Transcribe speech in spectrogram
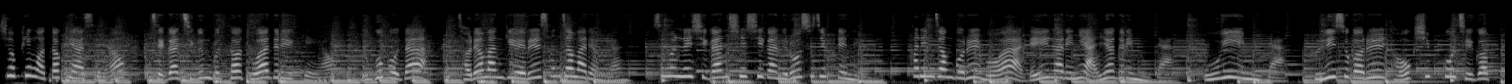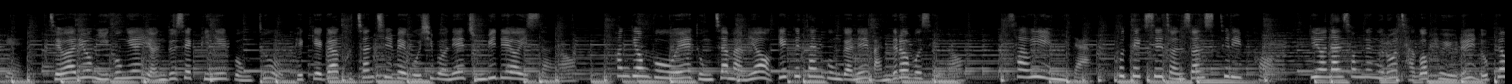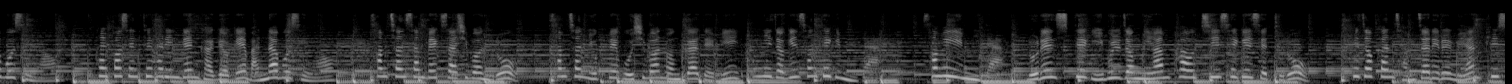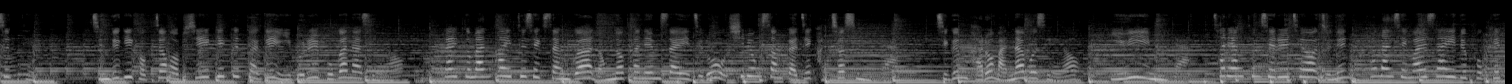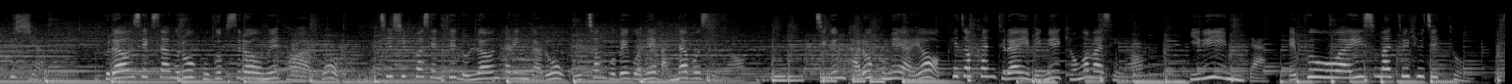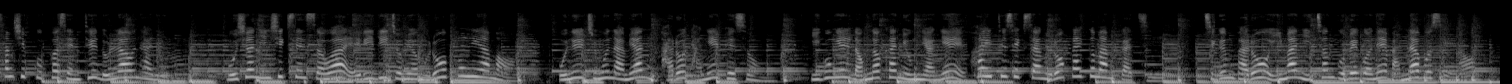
쇼핑 어떻게 하세요? 제가 지금부터 도와드릴게요. 누구보다 저렴한 기회를 선점하려면 24시간 실시간으로 수집되는 할인 정보를 모아 내일 할인이 알려드립니다. 5위입니다. 분리수거를 더욱 쉽고 즐겁게 재활용 201 연두색 비닐봉투 100개가 9,750원에 준비되어 있어요. 환경보호에 동참하며 깨끗한 공간을 만들어 보세요. 4위입니다. 코텍스 전선 스트리퍼. 뛰어난 성능으로 작업 효율을 높여보세요. 8% 할인된 가격에 만나보세요. 3,340원으로 3,650원 원가 대비 합리적인 선택입니다. 3위입니다. 로렌스텍 이불 정리함 파우치 3개 세트로 쾌적한 잠자리를 위한 필수템. 진드기 걱정 없이 깨끗하게 이불을 보관하세요. 깔끔한 화이트 색상과 넉넉한 M 사이즈로 실용성까지 갖췄습니다. 지금 바로 만나보세요. 2위입니다. 틈새를 채워주는 편한 생활 사이드 포켓 쿠션. 브라운 색상으로 고급스러움을 더하고 70% 놀라운 할인가로 5,900원에 만나보세요. 지금 바로 구매하여 쾌적한 드라이빙을 경험하세요. 1위입니다. FOI 스마트 휴지통 39% 놀라운 할인. 모션 인식 센서와 LED 조명으로 편리함어. 오늘 주문하면 바로 당일 배송. 201 넉넉한 용량의 화이트 색상으로 깔끔함까지. 지금 바로 22,900원에 만나보세요.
